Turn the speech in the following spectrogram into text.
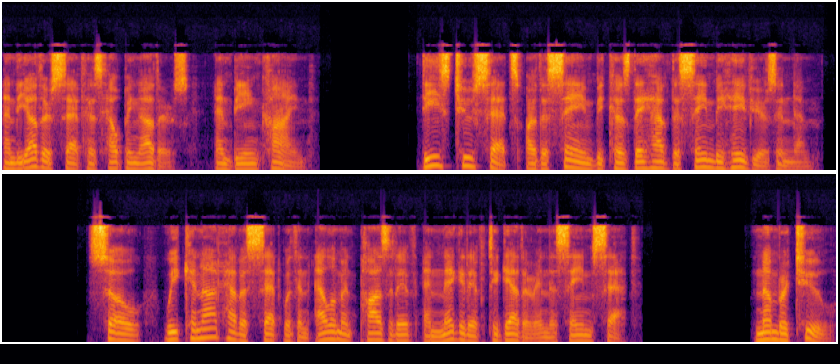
and the other set has helping others, and being kind. These two sets are the same because they have the same behaviors in them. So, we cannot have a set with an element positive and negative together in the same set. Number 2.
